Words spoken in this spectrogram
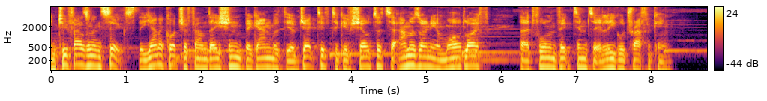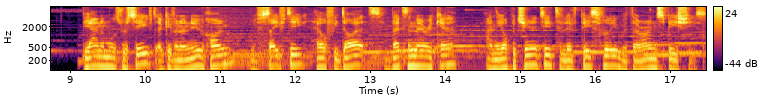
In 2006, the Yanacocha Foundation began with the objective to give shelter to Amazonian wildlife that had fallen victim to illegal trafficking. The animals received are given a new home with safety, healthy diets, veterinary care, and the opportunity to live peacefully with their own species.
